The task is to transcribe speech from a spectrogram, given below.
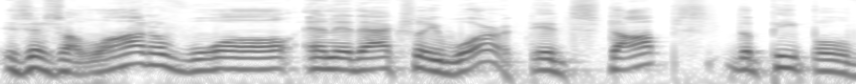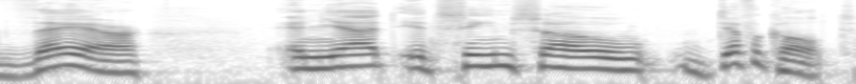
is there's a lot of wall, and it actually worked. It stops the people there and yet it seems so difficult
